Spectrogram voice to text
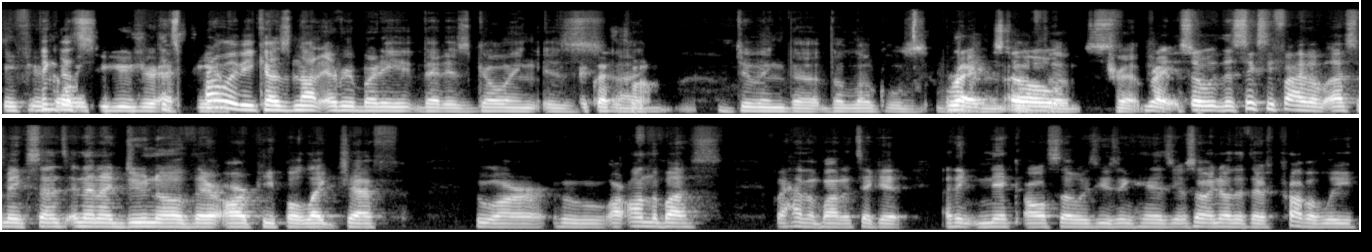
If you're going to use your that's STM, probably because not everybody that is going is uh. Doing the the locals right. So of the trip. right. So the 65 of us makes sense, and then I do know there are people like Jeff who are who are on the bus but haven't bought a ticket. I think Nick also is using his. You know, so I know that there's probably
